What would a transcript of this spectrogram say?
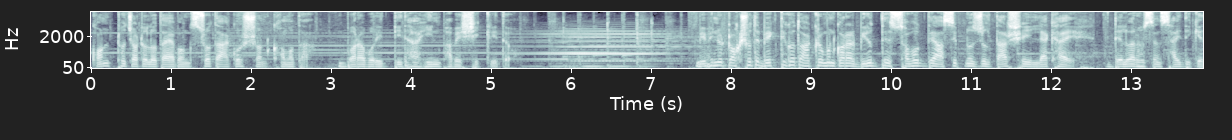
কণ্ঠ চটলতা এবং শ্রোতা আকর্ষণ ক্ষমতা বরাবরই দ্বিধাহীনভাবে স্বীকৃত। বিভিন্ন টকশোতে ব্যক্তিগত আক্রমণ করার বিরুদ্ধে সবক দেয়া আসিফ নজরুল তার সেই লেখায় দেলোয়ার হোসেন সাইদিকে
